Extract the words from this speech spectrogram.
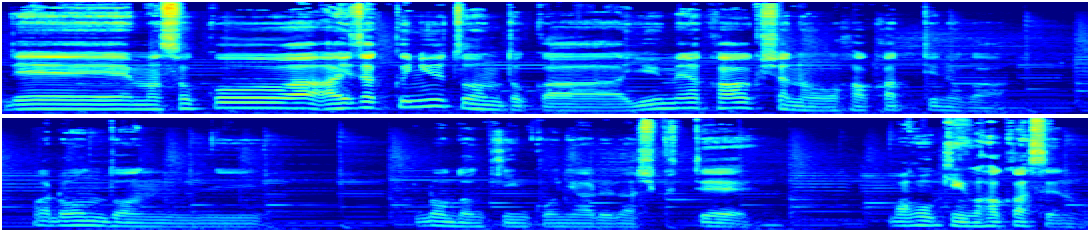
で、まあ、そこはアイザック・ニュートンとか有名な科学者のお墓っていうのが、まあ、ロンドンにロンドン近郊にあるらしくて、まあ、ホーキング博士の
